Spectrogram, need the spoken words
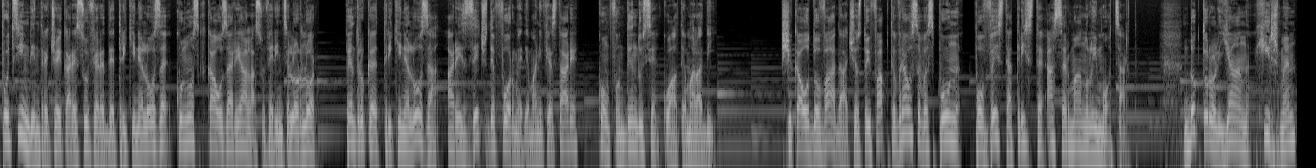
Puțini dintre cei care suferă de trichineloză cunosc cauza reală a suferințelor lor, pentru că trichineloza are zeci de forme de manifestare, confundându-se cu alte maladii. Și ca o dovadă a acestui fapt, vreau să vă spun povestea tristă a sărmanului Mozart. Doctorul Jan Hirschman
